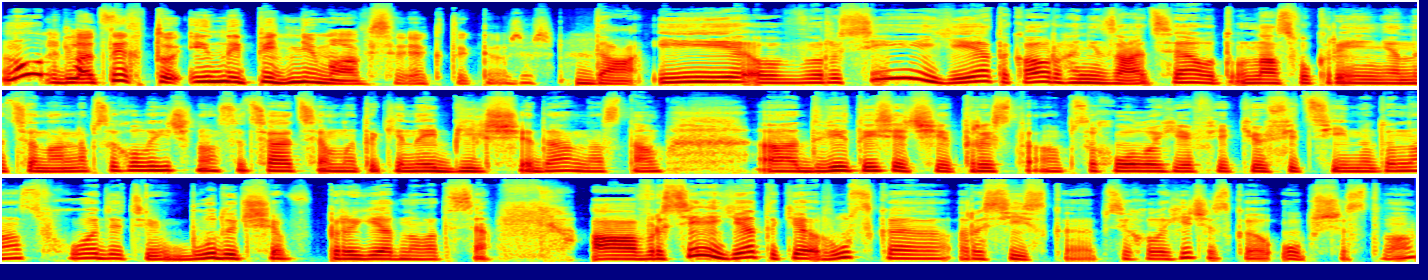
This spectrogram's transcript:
Ну, Для тих, хто і не піднімався, як ти кажеш. Да, і в Росії є така організація. От у нас Україні Національна психологічна асоціація. Ми такі найбільші. Да? У нас там е, 2300 психологів, які офіційно до нас входять і будуть ще приєднуватися. А в Росії є таке русське російське психологічне общество.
